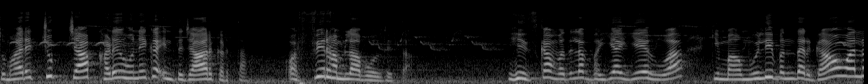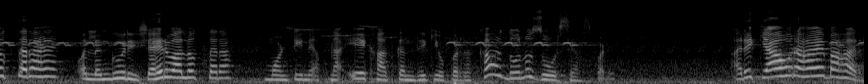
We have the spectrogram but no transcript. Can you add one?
तुम्हारे चुपचाप खड़े होने का इंतज़ार करता और फिर हमला बोल देता। इसका मतलब भैया ये हुआ कि मामूली बंदर गाँव वालों की तरह है और लंगूरी शहर वालों की तरह। मोंटी ने अपना एक हाथ कंधे के ऊपर रखा और दोनों ज़ोर से हंस पड़े। अरे क्या हो रहा है बाहर?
